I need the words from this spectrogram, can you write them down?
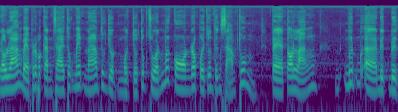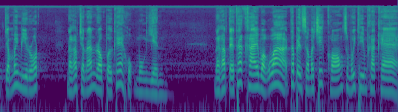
เราล้างแบบรับประกันทรายทุกเม็ดน้ำทุกหยดหมดจดทุกส่วนเมื่อก่อนเราเปิดจนถึง3ามทุ่ม แต่ตอนหลังมืดดึกดึกๆจะไม่มีรถ นะครับฉะนั้นเราเปิดแค่6โมงเย็นนะครับแต่ถ้าใครบอกว่าถ้าเป็นสมาชิกของสมุยทีมคาแคร์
